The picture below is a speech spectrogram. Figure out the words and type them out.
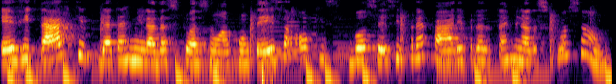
evitar que determinada situação aconteça ou que você se prepare para determinada situação.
